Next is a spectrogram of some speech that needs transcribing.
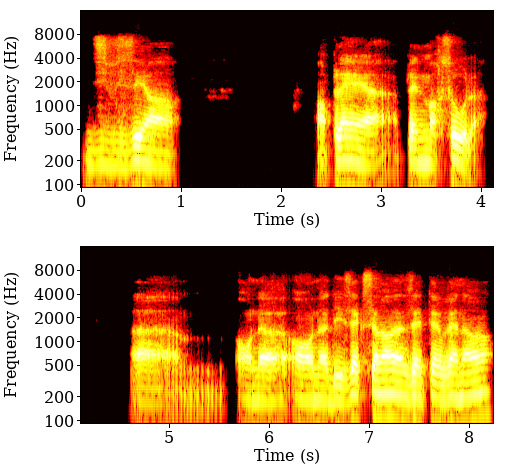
diviser en, en plein, plein de morceaux. Là. on, a, on a des excellents intervenants.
